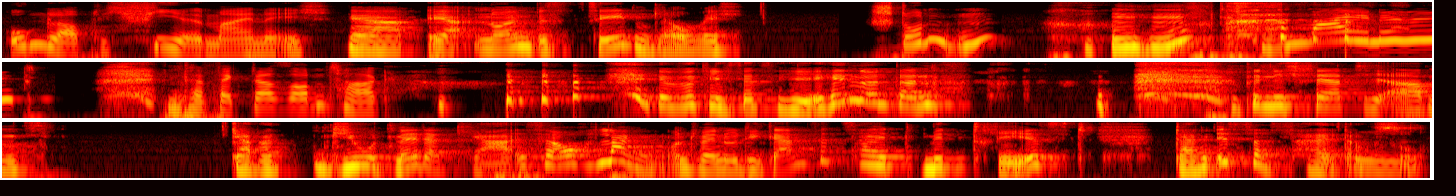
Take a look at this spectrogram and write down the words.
unglaublich viel, meine ich. Ja, ja, neun bis zehn, glaube ich. Stunden? Mhm. meine Güte. Ein perfekter Sonntag. ja, wirklich, setze ich hier hin und dann bin ich fertig abends. Ja, aber gut, ne, das Jahr ist ja auch lang. Und wenn du die ganze Zeit mitdrehst, dann ist das halt auch mhm. so.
